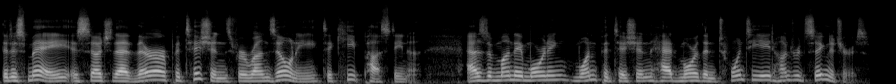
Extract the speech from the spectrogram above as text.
The dismay is such that there are petitions for Ronzoni to keep Pastina. As of Monday morning, one petition had more than 2,800 signatures.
